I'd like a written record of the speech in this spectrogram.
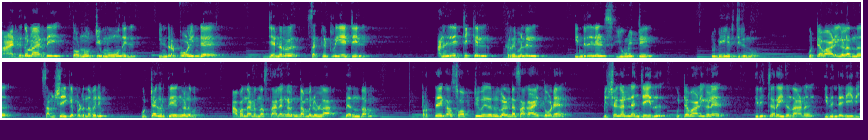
ആയിരത്തി തൊള്ളായിരത്തി തൊണ്ണൂറ്റി മൂന്നിൽ ഇന്റർപോളിന്റെ ജനറൽ സെക്രട്ടേറിയറ്റിൽ അനലിറ്റിക്കൽ ക്രിമിനൽ ഇന്റലിജൻസ് യൂണിറ്റ് രൂപീകരിച്ചിരുന്നു. കുറ്റവാളികളെന്ന് സംശയിക്കപ്പെടുന്നവരും കുറ്റകൃത്യങ്ങളും അവ നടന്ന സ്ഥലങ്ങളും തമ്മിലുള്ള ബന്ധം പ്രത്യേക സോഫ്റ്റ്വെയറുകളുടെ സഹായത്തോടെ വിശകലനം ചെയ്ത് കുറ്റവാളികളെ തിരിച്ചറിയുന്നതാണ് ഇതിന്റെ രീതി.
